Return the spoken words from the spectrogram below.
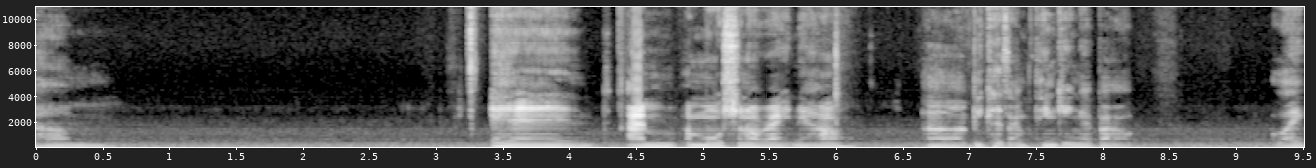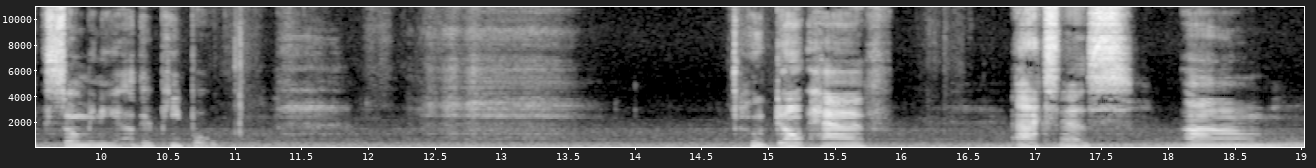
Um, and I'm emotional right now uh, because I'm thinking about like so many other people who don't have access um,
